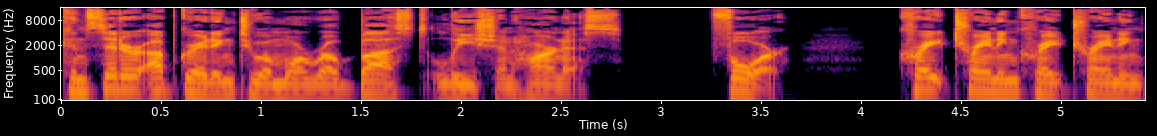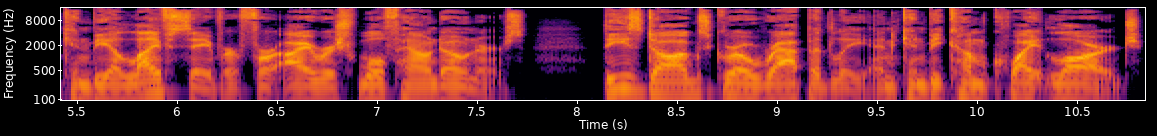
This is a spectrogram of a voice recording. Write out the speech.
consider upgrading to a more robust leash and harness. 4. Crate training Crate training can be a lifesaver for Irish wolfhound owners. These dogs grow rapidly and can become quite large.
